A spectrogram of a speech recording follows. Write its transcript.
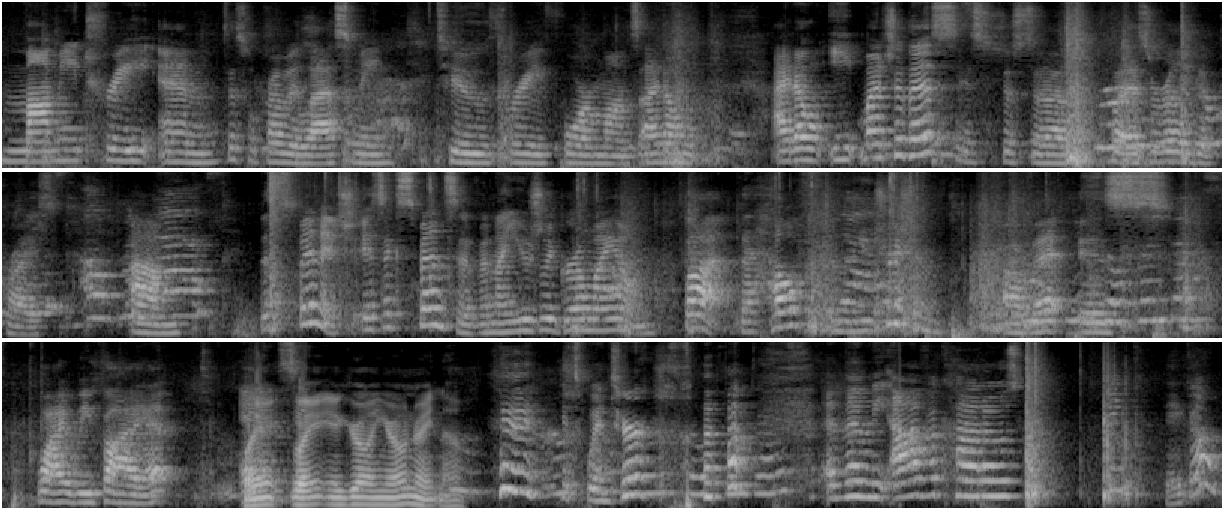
mommy tree and this will probably last me two, three, four months. I don't I don't eat much of this. It's just a but it's a really good price. Um, the spinach is expensive and I usually grow my own. But the health and the nutrition of it is why we buy it. Why aren't, why aren't you growing your own right now? it's winter. and then the avocados, there you go.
